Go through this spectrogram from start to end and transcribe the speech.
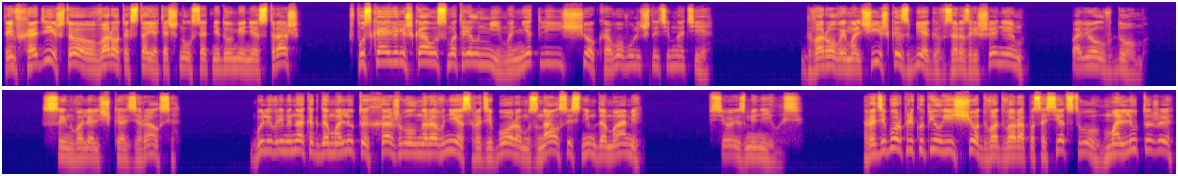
Ты входи, что в воротах стоять, очнулся от недоумения страж. Впуская верешка, он смотрел мимо, нет ли еще кого в уличной темноте. Дворовый мальчишка, сбегав за разрешением, повел в дом. Сын валяльщика озирался. Были времена, когда Малюта хаживал наравне с Радибором, знался с ним домами все изменилось. Радибор прикупил еще два двора по соседству, Малюта же...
